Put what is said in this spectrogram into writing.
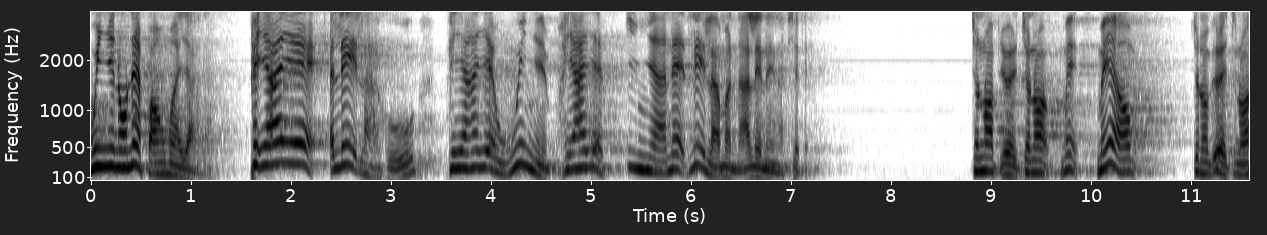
ဝိညာဉ်တော်နဲ့ပေါင်းမှရတာဖခင်ရဲ့အလေ့လာကိုဖခင်ရဲ့ဝိညာဉ်ဖခင်ရဲ့ပညာနဲ့လေ့လာမှနားလည်နိုင်တာဖြစ်တယ်ကျွန်တော်ပြောရကျွန်တော်မင်းမင်းအောင် ကျွန်တော်ပြောရကျွန်တော်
